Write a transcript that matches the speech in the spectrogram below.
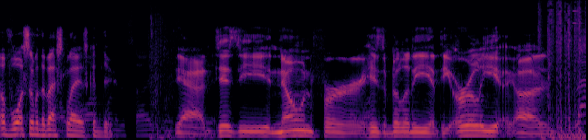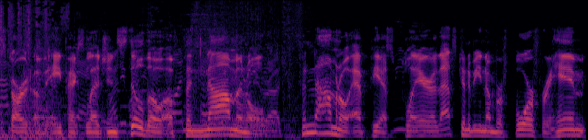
of what some of the best players can do. Yeah, Dizzy, known for his ability at the early uh, start of Apex Legends. Still, though, a phenomenal, phenomenal FPS player. That's going to be number four for him.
